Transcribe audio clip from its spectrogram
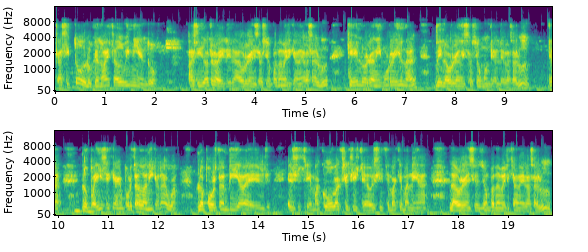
casi todo lo que nos ha estado viniendo ha sido a través de la Organización Panamericana de la Salud, que es el organismo regional de la Organización Mundial de la Salud. ¿ya? Los países que han aportado a Nicaragua lo aportan vía el, el sistema COVAX, el sistema, el sistema que maneja la Organización Panamericana de la Salud.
